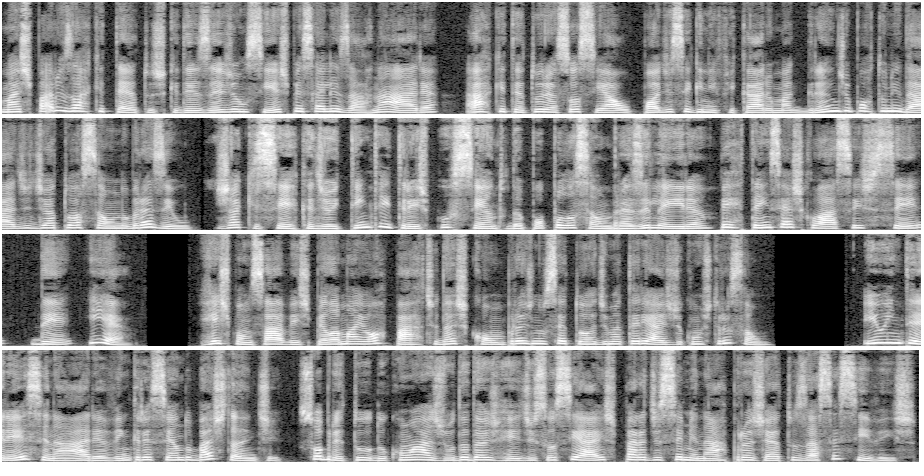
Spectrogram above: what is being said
Mas para os arquitetos que desejam se especializar na área, a arquitetura social pode significar uma grande oportunidade de atuação no Brasil, já que cerca de 83% da população brasileira pertence às classes C, D e E responsáveis pela maior parte das compras no setor de materiais de construção. E o interesse na área vem crescendo bastante, sobretudo com a ajuda das redes sociais para disseminar projetos acessíveis,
